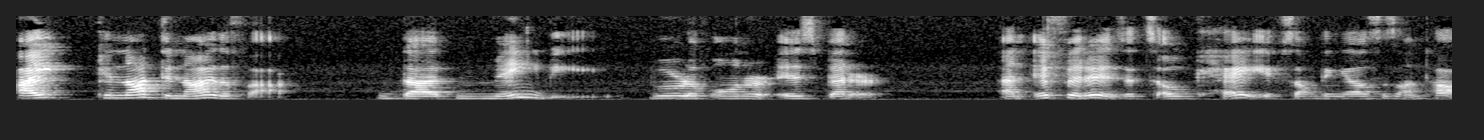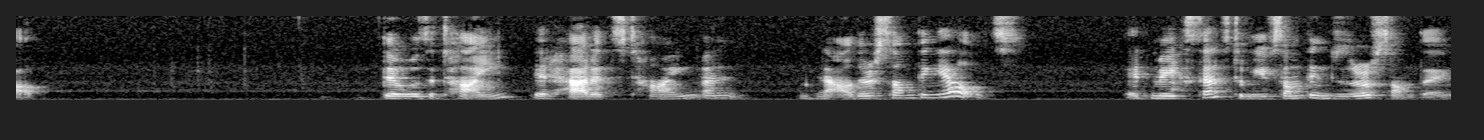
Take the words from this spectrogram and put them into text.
I cannot deny the fact that maybe Word of Honor is better. And if it is, it's okay if something else is on top. There was a time, it had its time, and now there's something else. It makes sense to me. If something deserves something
